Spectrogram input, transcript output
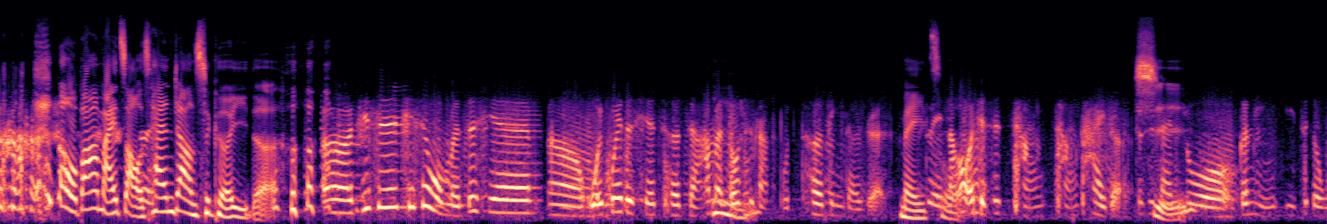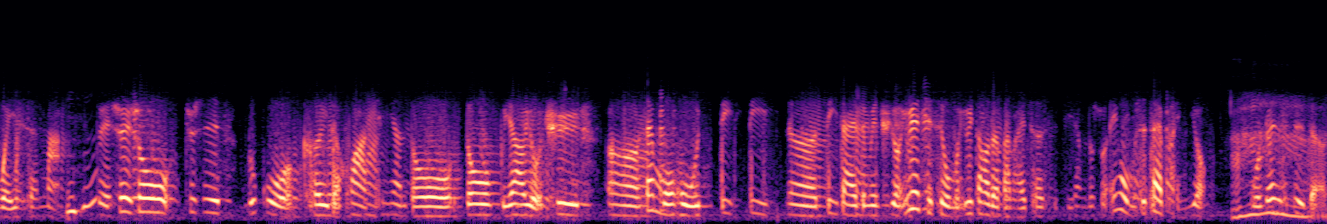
那我帮他买早餐，这样是可以的。呃，其实其实我们这些呃违规的这些车子啊，他们都是赶不特定的人，嗯、没错。然后而且是常常态的，就是在做跟您以这个为生嘛。对，所以说就是如果可以的话，尽量都都不要有去呃在模糊地地呃地带这边去用，因为其实我们遇到的白牌车司机，他们都说，哎，我们是。在朋友，我认识的，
